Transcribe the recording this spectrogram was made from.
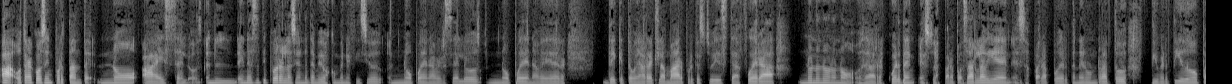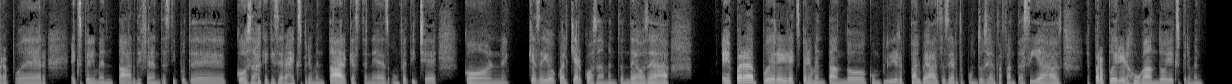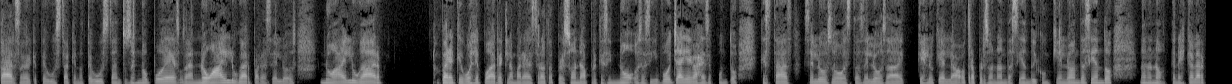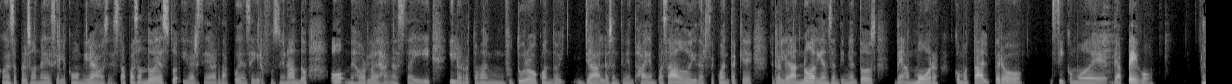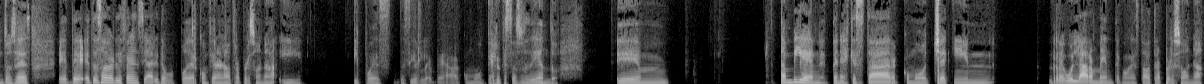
ah, otra cosa importante, no hay celos. En, en este tipo de relaciones de amigos con beneficios no pueden haber celos, no pueden haber de que te voy a reclamar porque estuviste afuera. No, no, no, no, no. O sea, recuerden, esto es para pasarla bien, esto es para poder tener un rato divertido, para poder experimentar diferentes tipos de cosas que quisieras experimentar, que tenés un fetiche con, qué sé yo, cualquier cosa, ¿me entendés? O sea, es para poder ir experimentando, cumplir tal vez hasta cierto punto ciertas fantasías, es para poder ir jugando y experimentar, saber qué te gusta, qué no te gusta. Entonces no puedes, o sea, no hay lugar para hacerlos, no hay lugar para que vos le puedas reclamar a esta otra persona, porque si no, o sea, si vos ya llegas a ese punto que estás celoso o estás celosa de qué es lo que la otra persona anda haciendo y con quién lo anda haciendo, no, no, no, tenés que hablar con esa persona y decirle como, mira, o sea, está pasando esto y ver si de verdad pueden seguir funcionando o mejor lo dejan hasta ahí y lo retoman en un futuro cuando ya los sentimientos hayan pasado y darse cuenta que en realidad no habían sentimientos de amor como tal, pero sí como de apego entonces, es de, saber diferenciar y de poder confiar en la otra persona y, y pues decirle, vea, como qué es lo que está sucediendo. Em, también tenés que estar como checking regularmente con esta otra persona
